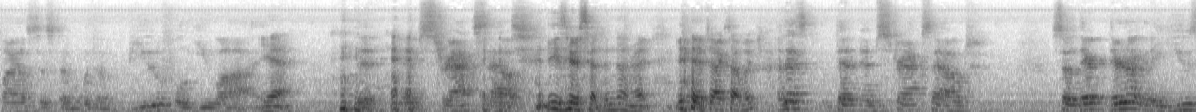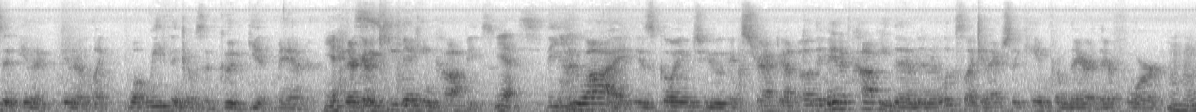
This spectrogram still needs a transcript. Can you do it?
file system with a beautiful UI Yeah. that abstracts out, Easier said than done, right? Yeah, abstracts out which? and that's, that abstracts out, so they're, they're not gonna use it in a, in a, like, what we think of as a good Git manner. Yes. They're gonna keep making copies. Yes. The UI is going to extract out, oh, they made a copy then, and it looks like it actually came from there, therefore, Mm-hmm.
